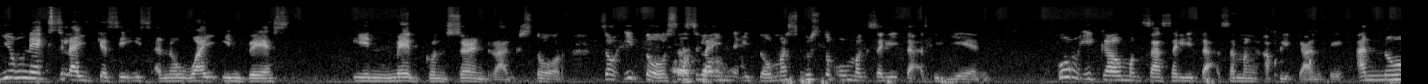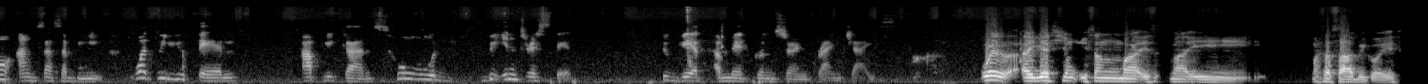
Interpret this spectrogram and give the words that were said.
Yung next slide kasi is ano why invest in med concern drugstore. So ito sa Opo. slide na ito mas gusto kong magsalita si Bien. Kung ikaw magsasalita sa mga aplikante, ano ang sasabihin? What will you tell applicants who would be interested to get a med concern franchise? Well, I guess yung isang ma, mai masasabi ko is,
